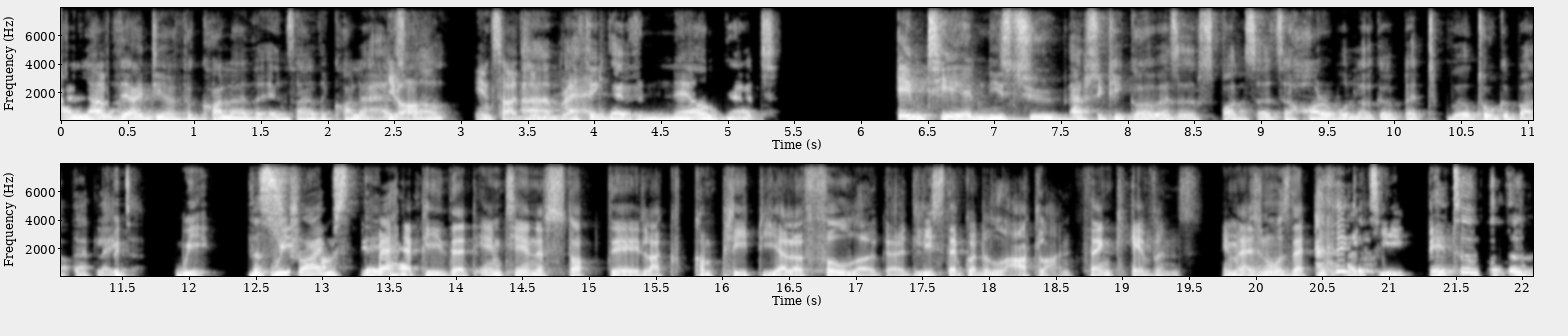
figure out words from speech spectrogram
I love the idea of the collar, the inside of the collar as Yeah. well. Inside the Um, I think they've nailed that. MTN needs to absolutely go as a sponsor. It's a horrible logo, but we'll talk about that later. we the we I'm stripes super thing, happy that MTN have stopped their like complete yellow full logo. At least they've got a little outline. Thank heavens. Imagine was that I think it's better with the.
